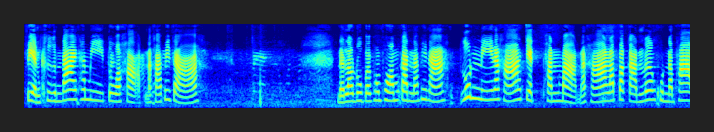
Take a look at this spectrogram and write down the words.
เปลี่ยนคืนได้ถ้ามีตัวขาดนะคะพี่จ๋าเดี๋ยวเราดูไปพร้อม ๆ กันนะพี่นะ รุ่นนี้นะคะ 7,000 บาทนะคะ รับประกันเรื่องคุณภาพ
